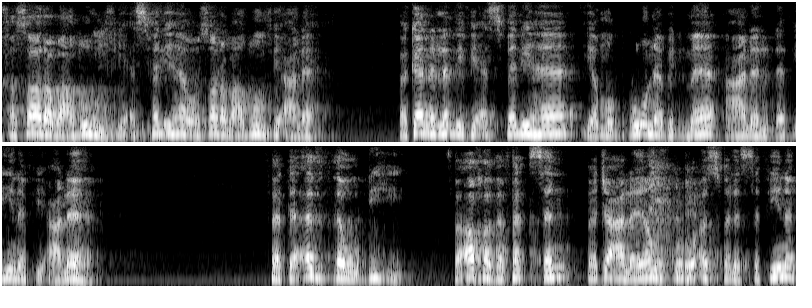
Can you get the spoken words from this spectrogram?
فصار بعضهم في أسفلها وصار بعضهم في أعلاها. فكان الذي في أسفلها يمرون بالماء على الذين في أعلاها. فتأذوا به فأخذ فأسا فجعل ينقر أسفل السفينة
